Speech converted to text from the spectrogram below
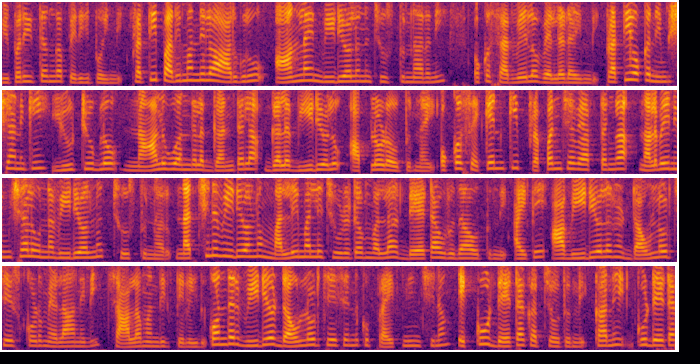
విపరీతంగా పెరిగిపోయింది. ప్రతి పది మందిలో ఆరుగురు ఆన్లైన్ వీడియోలను చూస్తున్నారని ఒక సర్వేలో వెల్లడైంది. ప్రతి ఒక్క నిమిషానికి యూట్యూబ్లో నాలుగు వందల గంటల గల వీడియోలు అప్లోడ్ అవుతున్నాయి. ఒక్క సెకండ్కి ప్రపంచ వ్యాప్తంగా నలభై నిమిషాలు ఉన్న వీడియోలను చూస్తున్నారు. నచ్చిన వీడియోలను మళ్ళీ మళ్ళీ చూడటం వల్ల డేటా వృధా అవుతుంది. అయితే ఆ వీడియోలను డౌన్లోడ్ చేసుకోవడం ఎలా అనేది చాలా మందికి తెలియదు. కొందరు వీడియో డౌన్లోడ్ చేసేందుకు ప్రయత్నించినా ఎక్కువ డేటా ఖర్చు అవుతుంది కానీ ఎక్కువ డేటా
